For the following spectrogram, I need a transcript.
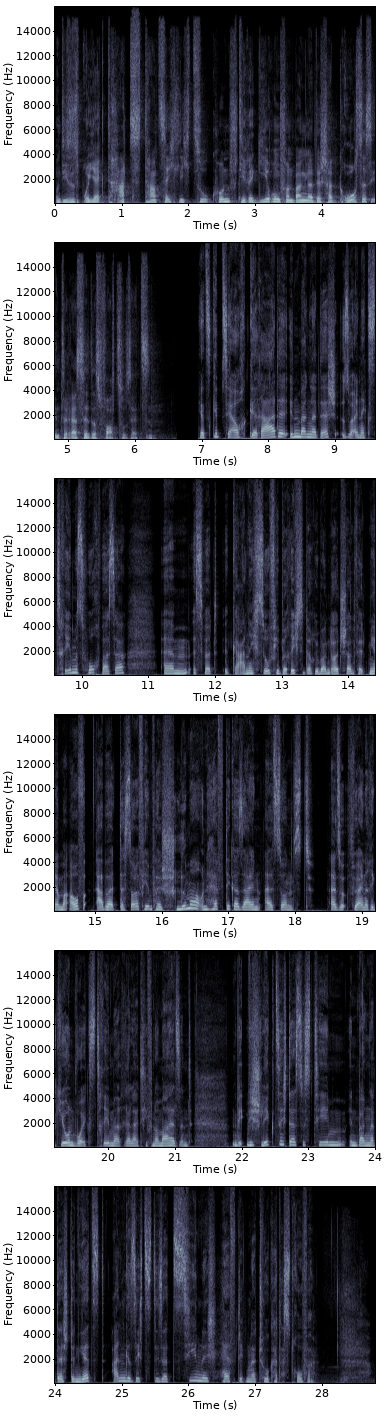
Und dieses Projekt hat tatsächlich Zukunft. Die Regierung von Bangladesch hat großes Interesse, das fortzusetzen. Jetzt gibt es ja auch gerade in Bangladesch so ein extremes Hochwasser. Ähm, es wird gar nicht so viel berichtet darüber in Deutschland, fällt mir immer auf. Aber das soll auf jeden Fall schlimmer und heftiger sein als sonst. Also für eine Region, wo Extreme relativ normal sind. Wie, wie schlägt sich das System in Bangladesch denn jetzt angesichts dieser ziemlich heftigen Naturkatastrophe?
